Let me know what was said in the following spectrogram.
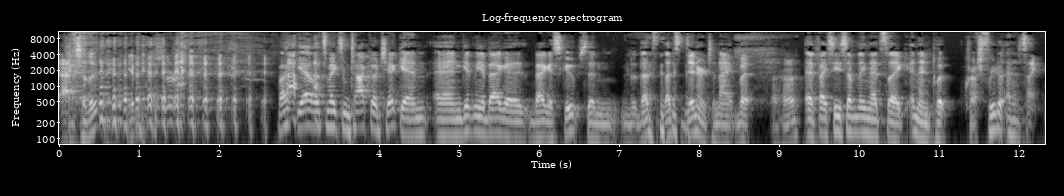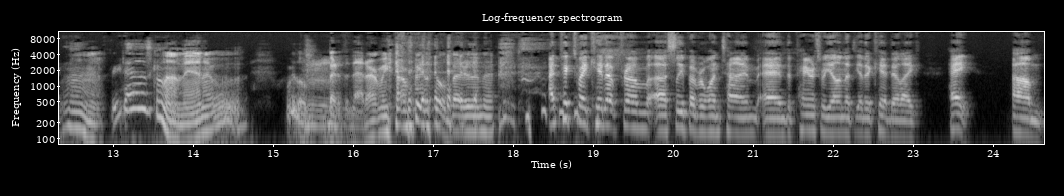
Absolutely. sure. Fuck yeah, let's make some taco chicken and get me a bag of, bag of scoops and that's, that's dinner tonight. But, Uh-huh. if I see something that's like, and then put crushed Fritos, and it's like, mm, Fritos, come on, man. I- we're a little better than that, aren't we? Aren't we a little better than that? I picked my kid up from a sleepover one time, and the parents were yelling at the other kid. They're like, "Hey, um,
